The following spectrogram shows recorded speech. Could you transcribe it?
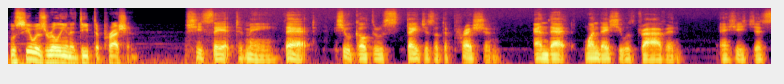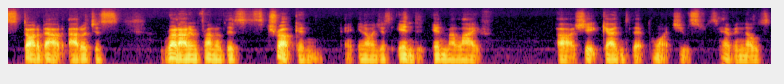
Lucille was really in a deep depression. She said to me that she would go through stages of depression and that one day she was driving and she just thought about I would just run out in front of this truck and, and you know and just end end my life. Uh, she had gotten to that point. She was having those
